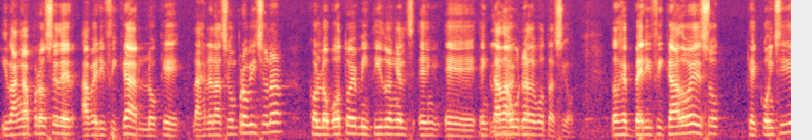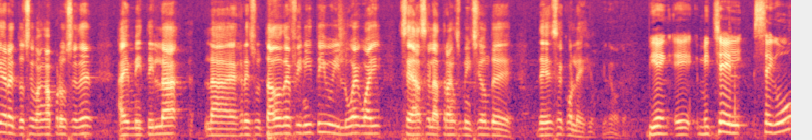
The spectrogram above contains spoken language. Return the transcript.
y van a proceder a verificar lo que la relación provisional con los votos emitidos en, el, en, eh, en cada una de votación. Entonces, verificado eso, que coincidiera, entonces van a proceder a emitir la, la- el resultado definitivo y luego ahí se hace la transmisión de, de ese colegio. Bien, eh, Michelle, según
